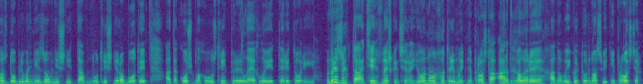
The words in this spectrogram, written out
оздоблювальні зовнішні та внутрішні роботи, а також благоустрій прилеглої території. В результаті мешканці району отримують не просто арт-галереї, а новий культурно-освітній простір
